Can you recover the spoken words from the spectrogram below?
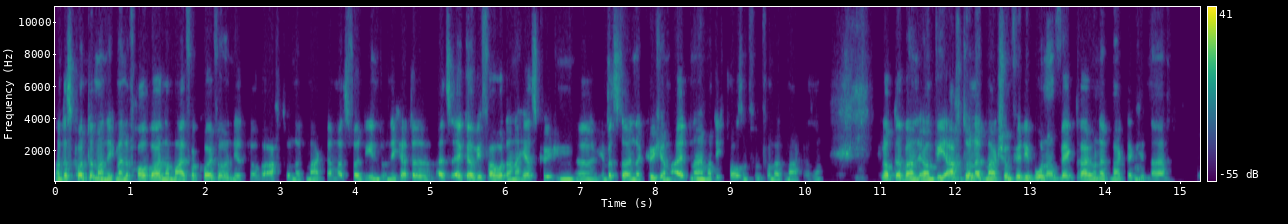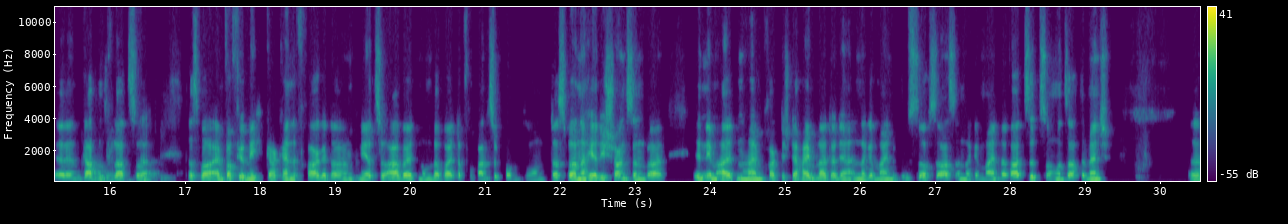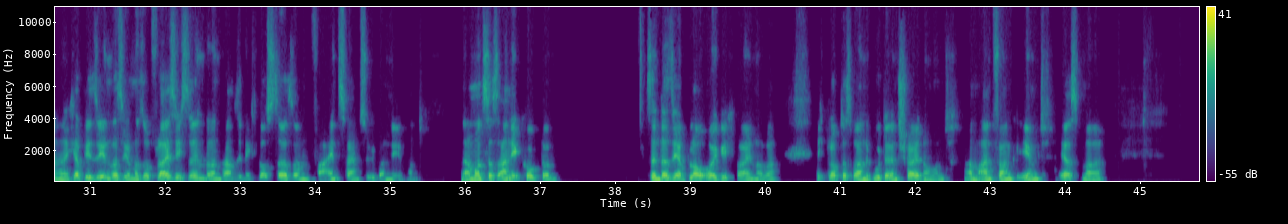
Und das konnte man nicht. Meine Frau war normal Verkäuferin, die hat, glaube ich, 800 Mark damals verdient. Und ich hatte als LKW-Fahrer oder nachher als Küchen, äh, jedenfalls da in der Küche im Altenheim, hatte ich 1500 Mark. Also ich glaube, da waren irgendwie 800 Mark schon für die Wohnung weg, 300 Mark der Kinder äh, Gartenplatz. Und ja. das war einfach für mich gar keine Frage, da mehr zu arbeiten, um da weiter voranzukommen. Und das war nachher die Chance. Dann war in dem Altenheim praktisch der Heimleiter, der in der Gemeinde Bußdorf saß, in der Gemeinderatssitzung und sagte, Mensch, äh, ich habe gesehen, was Sie immer so fleißig sind und haben Sie nicht Lust, da so ein Vereinsheim zu übernehmen? Und dann haben wir uns das angeguckt und sind da sehr blauäugig rein, aber ich glaube, das war eine gute Entscheidung. Und am Anfang eben erstmal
